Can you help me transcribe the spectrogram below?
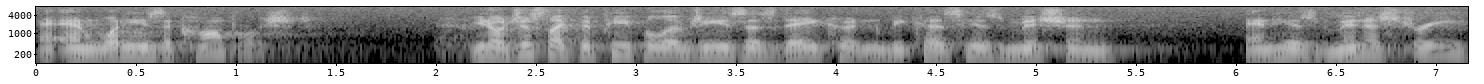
and, what he's accomplished. You know, just like the people of Jesus' day couldn't because his mission and his ministry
